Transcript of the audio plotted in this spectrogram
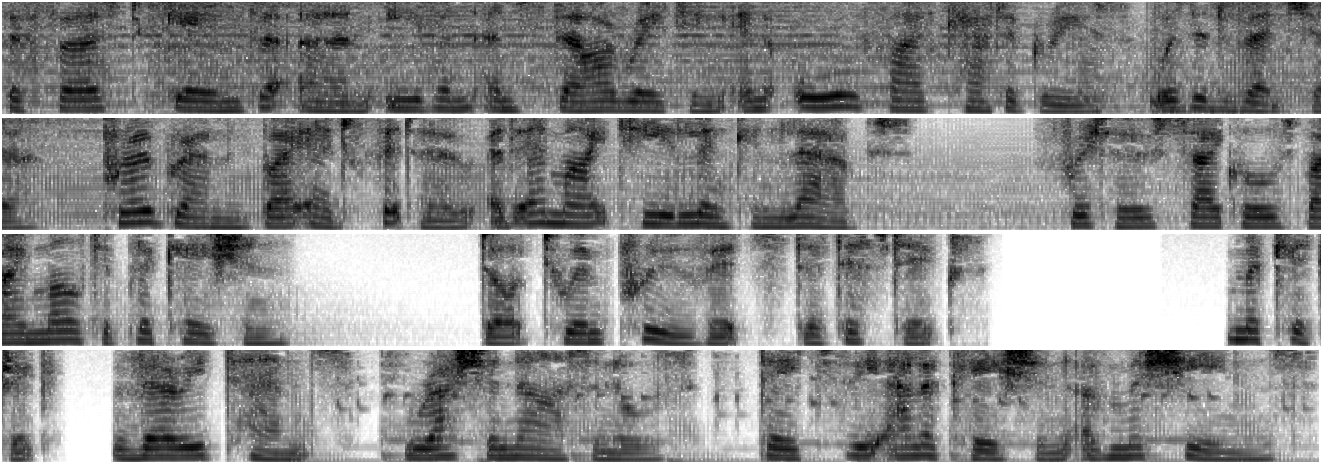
the first game to earn even and star rating in all five categories was Adventure, programmed by Ed Fitto at MIT Lincoln Labs. Fritto cycles by multiplication. Dot to improve its statistics. McKittrick, very tense, Russian arsenals, dates the allocation of machines,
